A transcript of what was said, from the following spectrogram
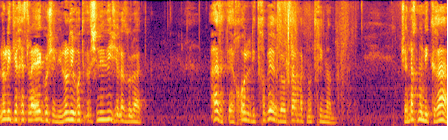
לא להתייחס לאגו שלי, לא לראות את השלילי של הזולת. אז אתה יכול להתחבר לאוצר מתנות חינם. כשאנחנו נקרא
